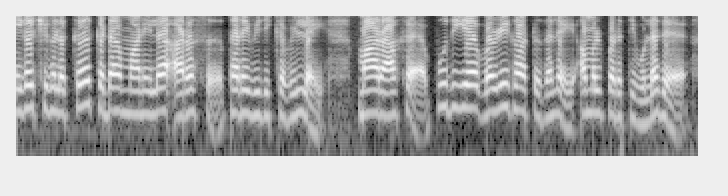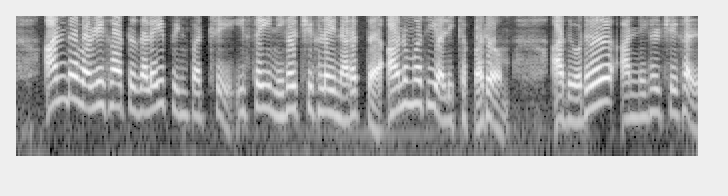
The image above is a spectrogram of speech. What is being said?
நிகழ்ச்சிகளுக்கு கிடா மாநில அரசு தடை விதிக்கவில்லை. மாறாக புதிய வழிகாட்டுதலை அமல்படுத்தியுள்ளது. அந்த வழிகாட்டுதலை பின்பற்றி இசை நிகழ்ச்சிகளை நடத்த அனுமதி அளிக்கப்படும். அதோடு அந்நிகழ்ச்சிகள்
